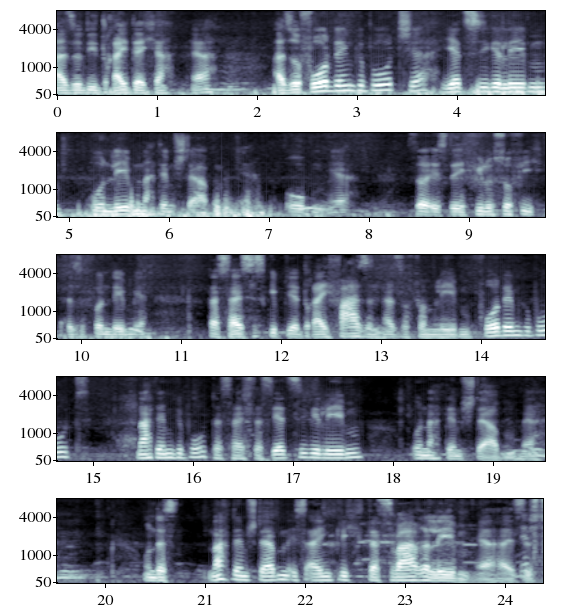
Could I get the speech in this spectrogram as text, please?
Also die drei Dächer, ja. Also vor dem Gebot, ja, jetzige Leben und Leben nach dem Sterben, ja. Oben, ja. So ist die Philosophie, also von dem her. Das heißt, es gibt ja drei Phasen, also vom Leben vor dem Gebot, nach dem Gebot, das heißt das jetzige Leben und nach dem Sterben. Ja. Und das nach dem Sterben ist eigentlich das wahre Leben, ja, heißt Da es. Ja.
